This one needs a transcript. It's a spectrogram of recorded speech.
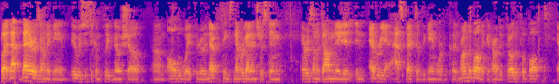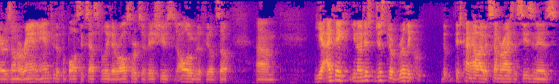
But that, that Arizona game, it was just a complete no-show um, all the way through. Never, things never got interesting. Arizona dominated in every aspect of the game. where they couldn't run the ball; they could hardly throw the football. Arizona ran and threw the football successfully. There were all sorts of issues all over the field. So, um, yeah, I think you know just just a really, this kind of how I would summarize the season is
